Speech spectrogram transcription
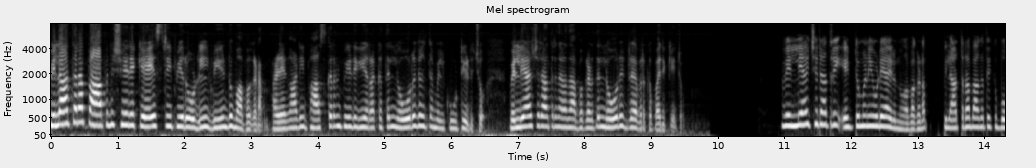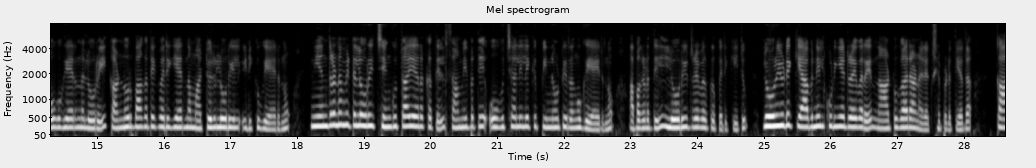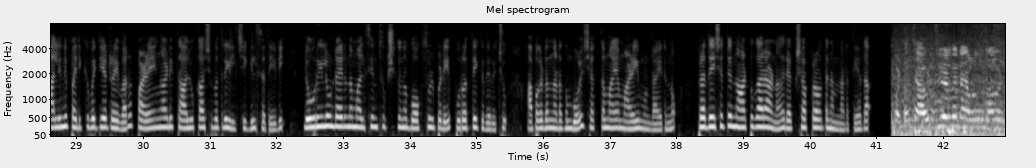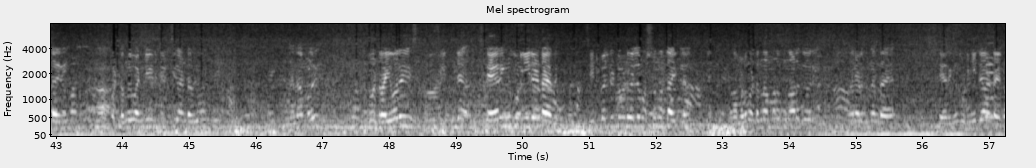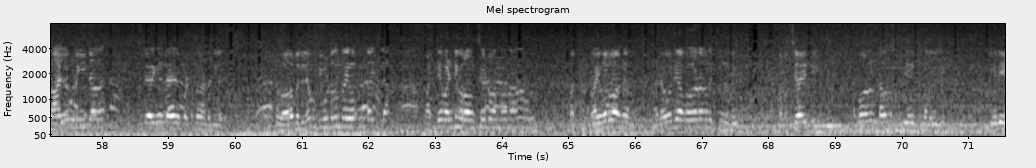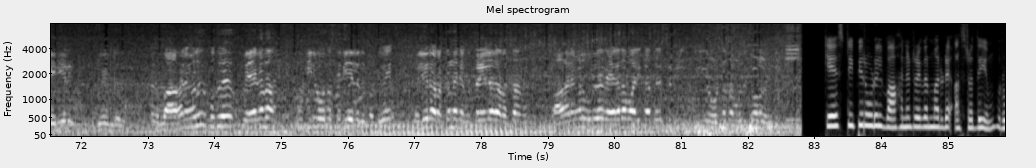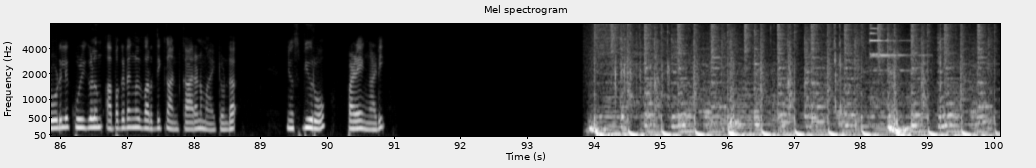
Pilathara Papinisseri K S T P റോഡിൽ വീണ്ടും അപകടം. പഴയങ്ങാടി ഭാസ്കരൻ പീടിക ഇറക്കത്തിൽ ലോറികൾ തമ്മിൽ കൂട്ടിയിടിച്ചു. വെള്ളിയാഴ്ച രാത്രി നടന്ന അപകടത്തിൽ ലോറി ഡ്രൈവർക്ക് പരിക്കേറ്റു. വെള്ളിയാഴ്ച രാത്രി എട്ട് മണിയോടെയായിരുന്നു അപകടം. പിലാത്തറ ഭാഗത്തേക്ക് പോകുകയായിരുന്ന ലോറി കണ്ണൂർ ഭാഗത്തേക്ക് വരികയായിരുന്ന മറ്റൊരു ലോറിയിൽ ഇടിക്കുകയായിരുന്നു. നിയന്ത്രണം വിട്ട ലോറി ചെങ്കുത്തായ ഇറക്കത്തിൽ സമീപത്തെ ഓവുചാലിലേക്ക് പിന്നോട്ടിറങ്ങുകയായിരുന്നു. അപകടത്തിൽ ലോറി ഡ്രൈവർക്ക് പരിക്കേറ്റു. ലോറിയുടെ ക്യാബിനിൽ കുടുങ്ങിയ ഡ്രൈവറെ നാട്ടുകാരാണ് രക്ഷപ്പെടുത്തിയത്. കാലിന് പരിക്കുപറ്റിയ ഡ്രൈവർ പഴയങ്ങാടി താലൂക്ക് ആശുപത്രിയിൽ ചികിത്സ തേടി. ലോറിയിലുണ്ടായിരുന്ന മത്സ്യം സൂക്ഷിക്കുന്ന ബോക്സ് ഉൾപ്പെടെ പുറത്തേക്ക് തെറിച്ചു. അപകടം നടക്കുമ്പോൾ ശക്തമായ മഴയും ഉണ്ടായിരുന്നു. പ്രദേശത്തെ നാട്ടുകാരാണ് രക്ഷാപ്രവർത്തനം നടത്തിയത്. പെട്ടെന്ന് ചാവിടിച്ച് വരുന്നുണ്ട്. നമ്മൾ മൂന്നാളുണ്ടായിരുന്നു പെട്ടെന്ന് വണ്ടി ഇടിച്ചിടിച്ച് കണ്ടത്. അങ്ങനെ നമ്മൾ ഡ്രൈവർ സീറ്റിന്റെ സ്റ്റെയറിംഗ് കുടുങ്ങിയിട്ടുണ്ടായത്. സീറ്റ് ബെൽറ്റ് ഇട്ടുകൊണ്ട് വലിയ പ്രശ്നമൊന്നും ഉണ്ടായിട്ടില്ല. നമ്മൾ പെട്ടെന്ന് നമ്മൾ മൂന്നാൾ കയറി അങ്ങനെ എടുക്കുന്നുണ്ടായ. സ്റ്റെയറിംഗ് കുടുങ്ങിയിട്ടാണ് കാലിൽ കുടുങ്ങിയിട്ടാണ്. സ്റ്റെയറിംഗ് ഉണ്ടായത് പെട്ടെന്ന് കണ്ടിട്ടില്ല. വേറെ വലിയ ബുദ്ധിമുട്ടൊന്നും ഡ്രൈവർക്ക് ഉണ്ടായിട്ടില്ല. മറ്റേ വണ്ടി റോങ് സൈഡ് വന്നതെന്നാണ് ഡ്രൈവർ പറഞ്ഞത് നിരവധി അപകടങ്ങൾ ഇട്ടുണ്ട് തുടർച്ചയായിട്ട് അപകടം ഉണ്ടാകുന്ന സ്ഥിതിയായിട്ട് നിലവിൽ ഈ ഒരു ഏരിയയിൽ ഉള്ളത് വാഹനങ്ങൾ പൊതുവെ വേഗത കൂട്ടിയിട്ട് പോകുന്ന സ്ഥിതിയല്ലത് പൊതുവെ വലിയൊരു ഇറക്കം തന്നെ കുത്തനയിലൊരു ഇറക്കമാണ് വാഹനങ്ങൾ പൊതുവെ വേഗത പാലിക്കാത്തൊരു സ്ഥിതി ഈ റോഡിനെ സംബന്ധിച്ചോളം ഉണ്ട്. കെ എസ് ടി പി റോഡിൽ വാഹന ഡ്രൈവർമാരുടെ അശ്രദ്ധയും റോഡിലെ കുഴികളും അപകടങ്ങൾ വർദ്ധിക്കാൻ കാരണമായിട്ടുണ്ട്. News bureau Pazhayangadi.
